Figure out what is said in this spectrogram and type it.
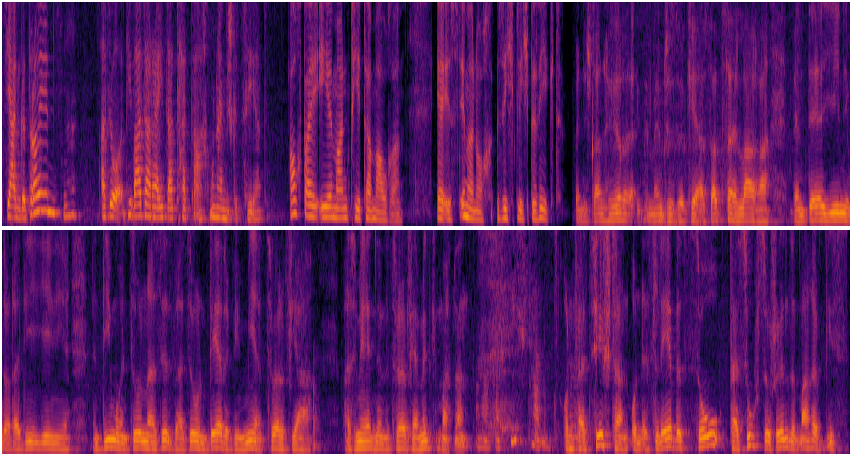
sie haben geträumt. Ne? Also die Warterei, das hat auch unheimlich gezehrt. Auch bei Ehemann Peter Maurer. Er ist immer noch sichtlich bewegt. Wenn ich dann höre, der Mensch ist okay, Ersatzteillara, wenn derjenige oder diejenige, wenn die in so einer Situation wäre wie mir, zwölf Jahre, was wir in den zwölf Jahren mitgemacht haben. Und Verzicht haben. Und Verzicht haben. Und das Leben so versucht, so schön zu machen, wie es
